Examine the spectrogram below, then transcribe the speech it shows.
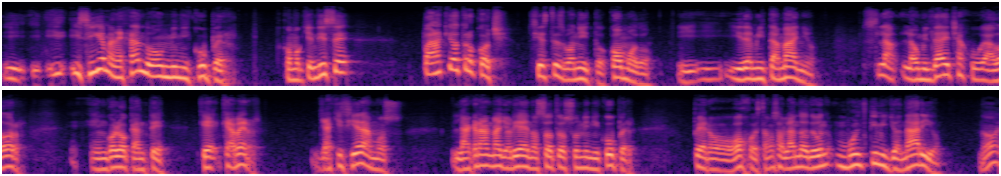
y, sigue manejando un Mini Cooper, como quien dice, ¿para qué otro coche? Si este es bonito, cómodo y, de mi tamaño. Es la, humildad hecha jugador en Golo Canté. Que, que, a ver, ya quisiéramos la gran mayoría de nosotros un Mini Cooper, pero ojo, estamos hablando de un multimillonario, ¿no?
